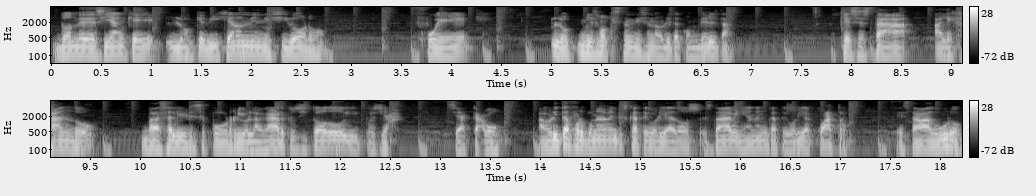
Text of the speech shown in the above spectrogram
donde decían que lo que dijeron en Isidoro fue lo mismo que están diciendo ahorita con Delta, que se está alejando, va a salirse por Río Lagartos y todo y pues ya, se acabó. Ahorita afortunadamente es categoría 2, estaba viniendo en categoría 4, estaba duro.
